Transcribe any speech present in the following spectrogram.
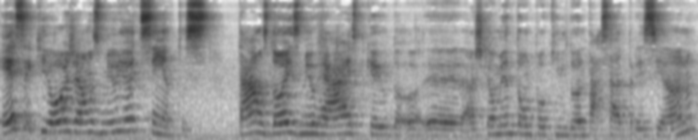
Esse aqui hoje é uns 1.800, tá? Uns dois mil reais, porque eu, é, acho que aumentou um pouquinho do ano passado para esse ano.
